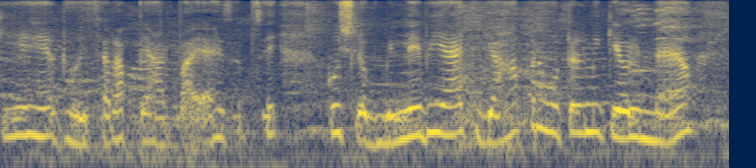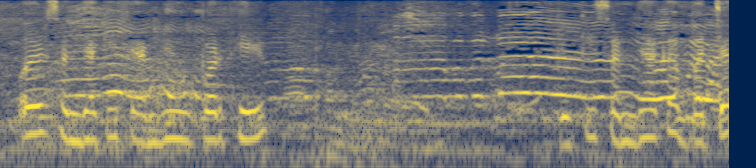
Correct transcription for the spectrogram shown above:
किए हैं ढेर सारा प्यार पाया है सबसे। कुछ लोग मिलने भी आए तो यहाँ पर होटल में केवल मैं और संध्या की फैमिली ऊपर थे। क्योंकि संध्या का बच्चा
